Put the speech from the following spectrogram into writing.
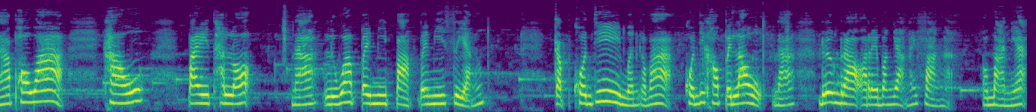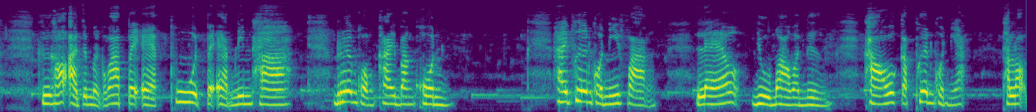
นะเพราะว่าเขา ไปทะเลาะนะ หรือว่าไปมีปากไปมีเสียง กับคนที่เหมือนกับว่า คนที่เขาไปเล่านะ เรื่องราวอะไรบางอย่างให้ฟังอะประมาณเนี้ย คือเขาอาจจะเหมือนกับว่าไปแอบพูดไปแอบนินทา เรื่องของใครบางคน ให้เพื่อนคนนี้ฟัง แล้วอยู่มาวันหนึ่งเขากับเพื่อนคนเนี้ย ทะเลาะ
